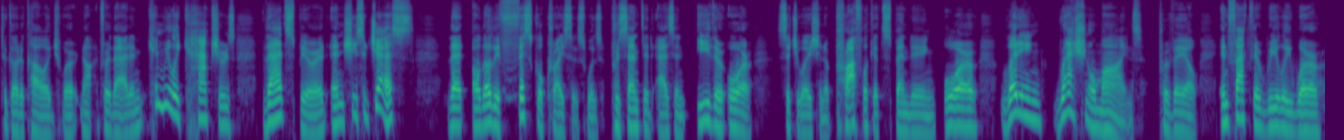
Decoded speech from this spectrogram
to go to college were not for that. And Kim really captures that spirit, and she suggests that although the fiscal crisis was presented as an either or situation of profligate spending or letting rational minds prevail, in fact, there really were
